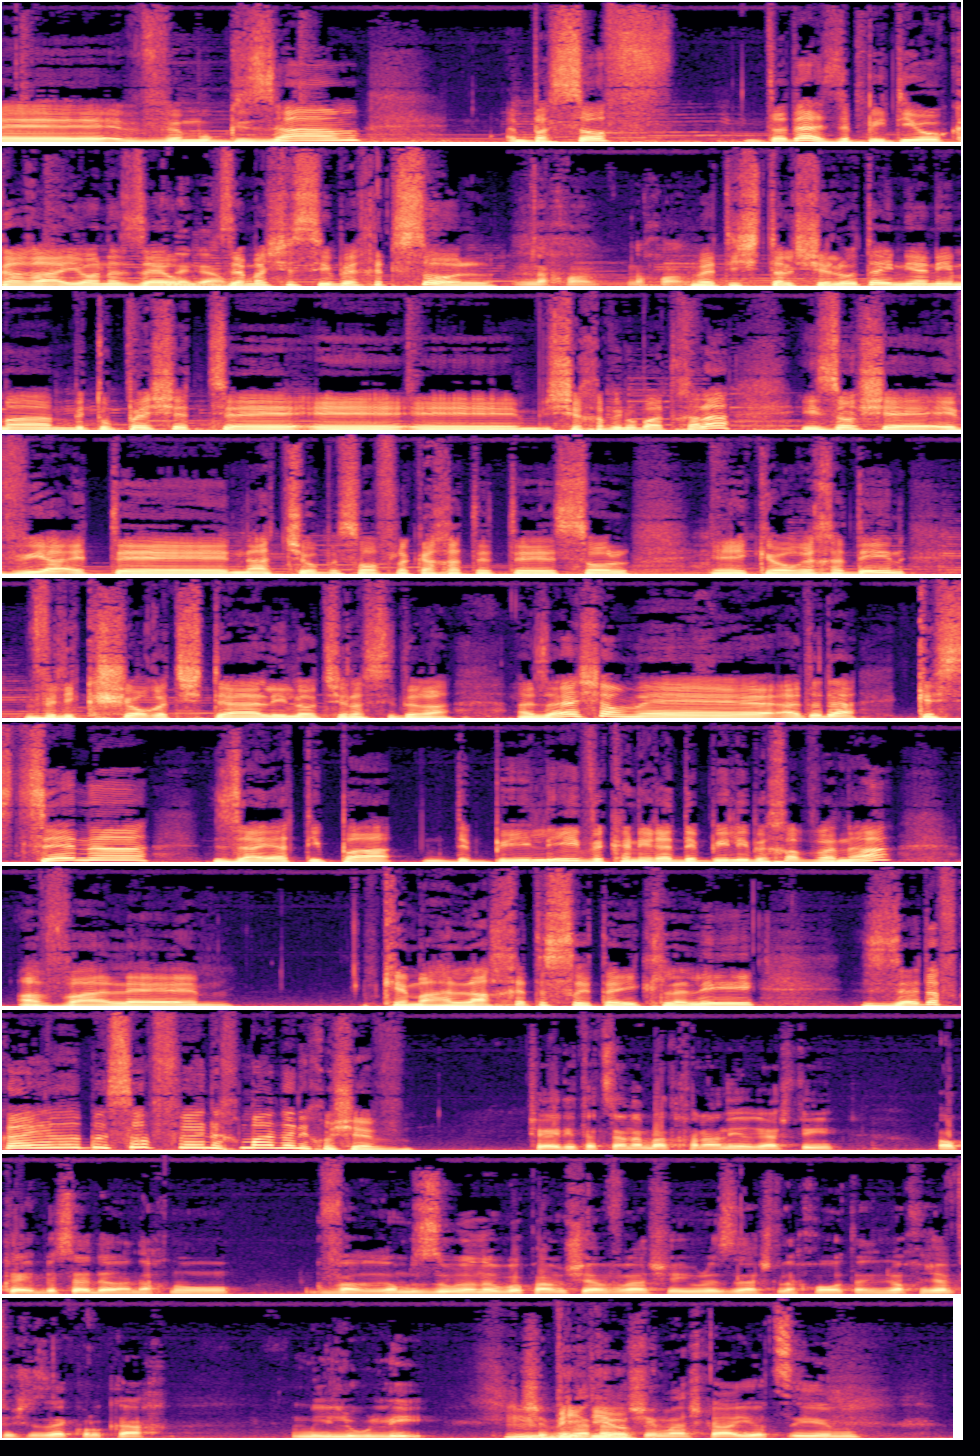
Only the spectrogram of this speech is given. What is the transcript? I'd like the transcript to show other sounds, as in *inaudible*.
ומוגזם, בסוף אתה יודע, זה בדיוק הרעיון הזה, לגמרי. זה מה שסיבך את סול. נכון, נכון. אומרת, השתלשלות העניינים המטופשת אה, אה, אה, שחווינו בהתחלה, היא זו שהביאה את אה, נאצ'ו בסוף לקחת את אה, סול אה, כעורך הדין, ולקשור את שתי העלילות של הסדרה. אז היה שם, אה, אתה יודע, כסצנה זה היה טיפה דבילי, וכנראה דבילי בכוונה, אבל אה, כמהלך תסריטאי כללי, זה דווקא היה בסוף אה, נחמד, אני חושב. כשהייתי את הצצנה בהתחלה, אני הרגשתי, אוקיי, בסדר, אנחנו כבר רמזו לנו בפעם שעברה שיהיו לזה השלכות, אני לא חשבתי שזה כל כך מילולי. *laughs* שבאמת אנשים אשכרה יוצאים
